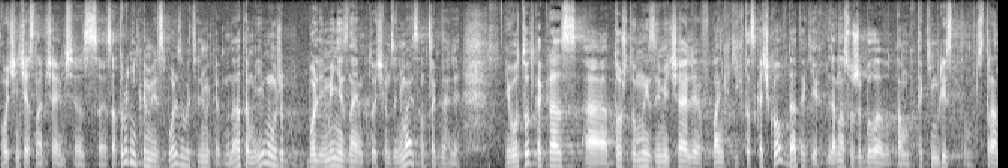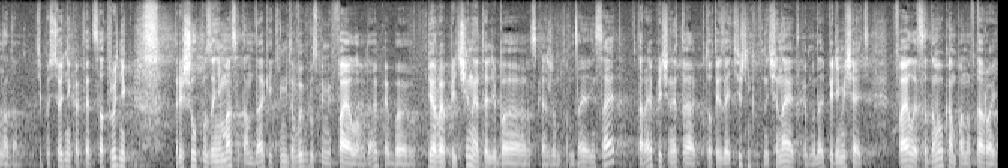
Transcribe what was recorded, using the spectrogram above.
очень честно общаемся с сотрудниками, с пользователями, как бы, да, там, и мы уже более-менее знаем, кто чем занимается и так далее. И вот тут как раз а, то, что мы замечали в плане каких-то скачков, да, таких, для нас уже было вот, там таким риском, там, странно, там, типа сегодня как-то этот сотрудник решил позаниматься там, да, какими-то выгрузками файлов, да, как бы первая причина это либо, скажем, там, да, инсайт, вторая причина это кто-то из айтишников начинает как бы, да, перемещать файлы с одного компа на второй.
